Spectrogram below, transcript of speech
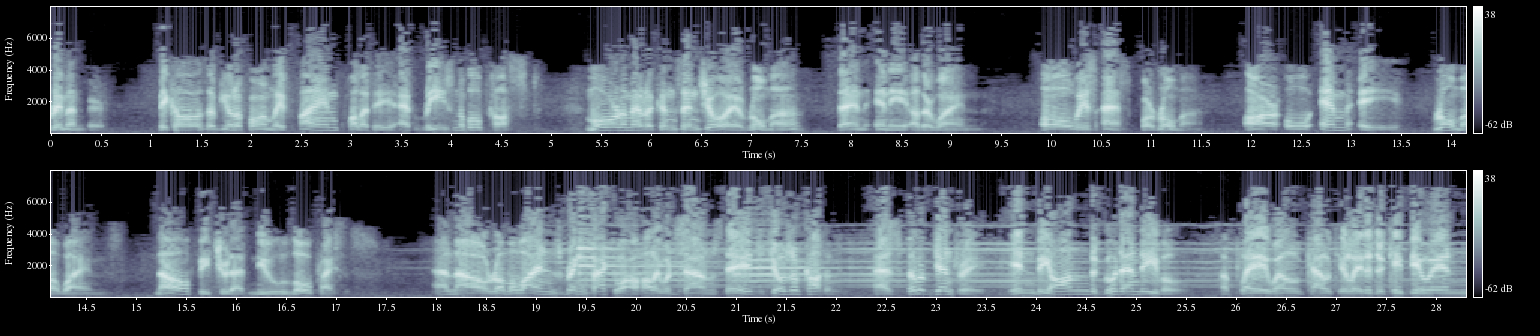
Remember, Because of uniformly fine quality at reasonable cost, more Americans enjoy Roma than any other wine. Always ask for Roma. R O M A. Roma wines. Now featured at new low prices. And now Roma Wines brings back to our Hollywood soundstage Joseph Cotten as Philip Gentry in Beyond Good and Evil, a play well calculated to keep you in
